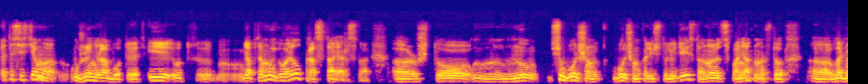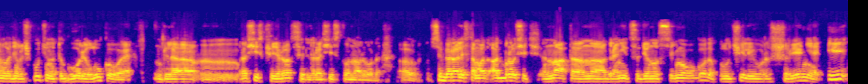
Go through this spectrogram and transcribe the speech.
эта система уже не работает. И вот э, я потому и говорил про стайерство, э, что ну, все больше, большему количеству людей становится понятно, что э, Владимир Владимирович Путин – это горе луковое для Российской Федерации, для российского народа. Собирались там отбросить НАТО на границе 97 года, получили его расширение и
